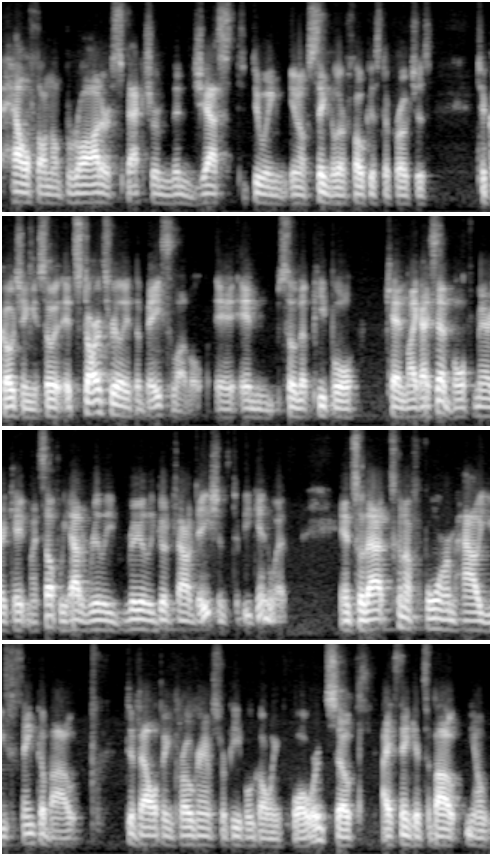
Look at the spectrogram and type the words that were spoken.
health on a broader spectrum than just doing you know singular focused approaches to coaching. So it starts really at the base level, and so that people can, like I said, both Mary Kate and myself, we had really, really good foundations to begin with. And so that's going to form how you think about developing programs for people going forward. So I think it's about, you know,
